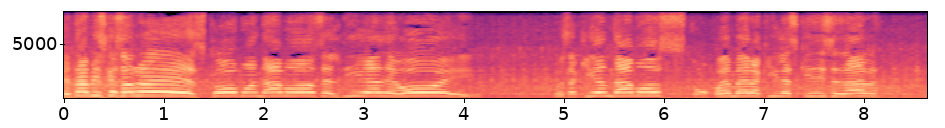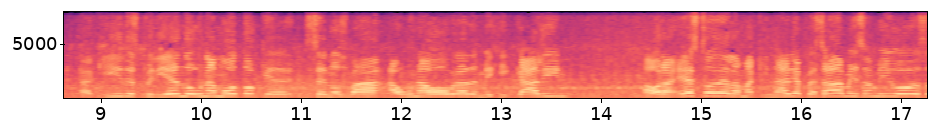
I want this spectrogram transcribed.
¿Qué tal mis cazadores? ¿Cómo andamos el día de hoy? Pues aquí andamos, como pueden ver aquí les quise dar aquí despidiendo una moto que se nos va a una obra de Mexicali. Ahora esto de la maquinaria pesada mis amigos,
